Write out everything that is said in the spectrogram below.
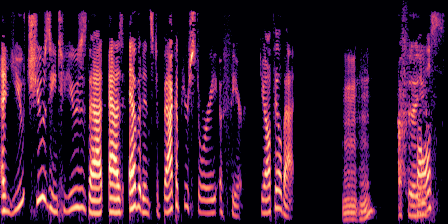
and you choosing to use that as evidence to back up your story of fear. Do y'all feel that? Mm-hmm. I feel False. You.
